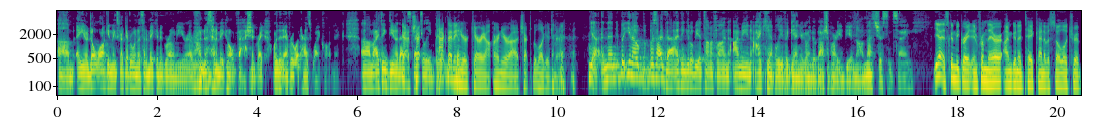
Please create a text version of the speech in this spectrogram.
um, and you know don't walk in and expect everyone knows how to make a Negroni or everyone knows how to make an old fashioned, right? Or that everyone has White Claw, Nick. Um, I think you know that's yeah, check, that's really important. Pack that in but, your carry on or in your uh, checked luggage, man. Yeah, and then, but you know, besides that, I think it'll be a ton of fun. I mean, I can't believe again you're going to a bachelor party in Vietnam. That's just insane. Yeah, it's going to be great. And from there, I'm going to take kind of a solo trip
